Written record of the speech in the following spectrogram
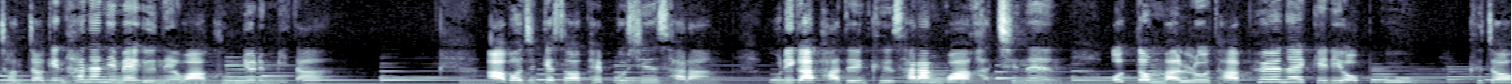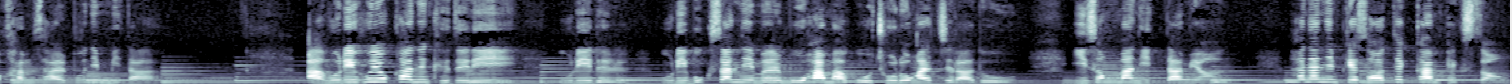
전적인 하나님의 은혜와 국률입니다. 아버지께서 베푸신 사랑, 우리가 받은 그 사랑과 가치는 어떤 말로 다 표현할 길이 없고 그저 감사할 뿐입니다. 아무리 후욕하는 그들이 우리를, 우리 목사님을 모함하고 조롱할지라도 이성만 있다면 하나님께서 택한 백성,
